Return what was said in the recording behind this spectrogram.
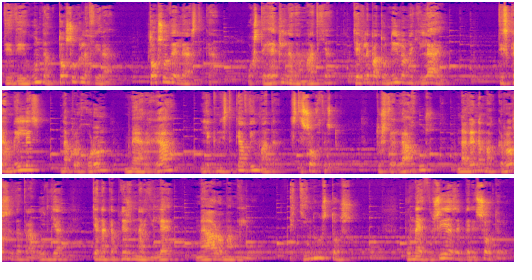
τη διηγούνταν τόσο γλαφυρά, τόσο δελεαστικά, ώστε έκλεινα τα μάτια και έβλεπα τον ήλιο να κυλάει τις καμήλες να προχωρούν με αργά λυκνιστικά βήματα στις όχθες του, τους φελάχους να λένε μακρόσυρτα τραγούδια και να καπνίζουν αργιλέ με άρωμα μήλου. Εκείνος ωστόσο που με ενθουσίαζε περισσότερο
